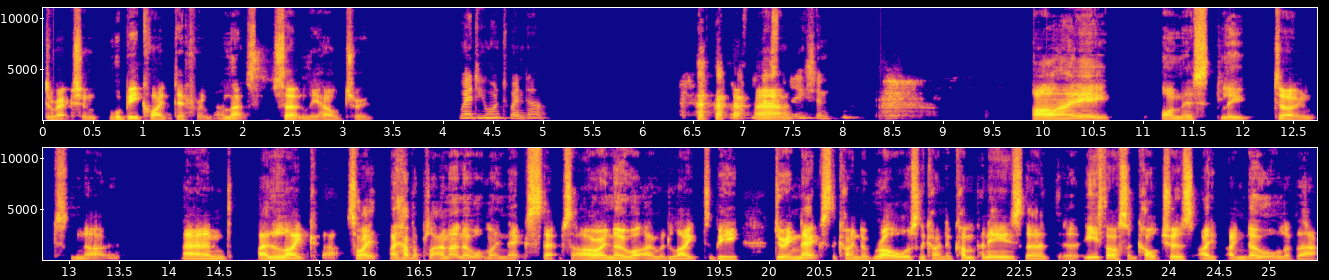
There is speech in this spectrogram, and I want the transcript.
direction will be quite different. And that's certainly held true. Where do you want to end up? Destination? I honestly don't know. And I like that. So I, I have a plan. I know what my next steps are. I know what I would like to be doing next, the kind of roles, the kind of companies, the, the ethos and cultures. I, I know all of that.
